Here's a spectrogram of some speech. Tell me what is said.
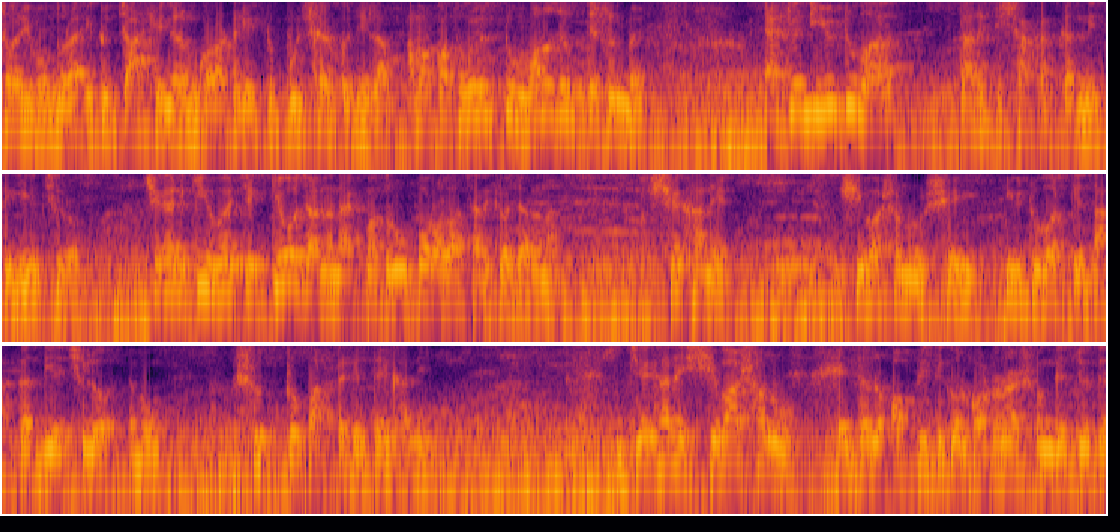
সরি বন্ধুরা, একটু চা খেয়ে নিলাম, গলাটাকে একটু পরিষ্কার করে নিলাম। আমার কথাগুলো একটু মনোযোগ দিয়ে শুনবেন। একজন ইউটিউবার তার একটি সাক্ষাৎকার নিতে গিয়েছিল। সেখানে কি হয়েছে কেউ জানে না, একমাত্র উপরওয়ালা ছাড়া কেউ জানে না। সেখানে শিবাসনুর সেই ইউটিউবারকে ধাক্কা দিয়েছিল এবং সূত্রপাতটা কিন্তু এখানে। যেখানে শিবাসনু এই ধরনের অপ্রীতিকর ঘটনার সঙ্গে যদি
